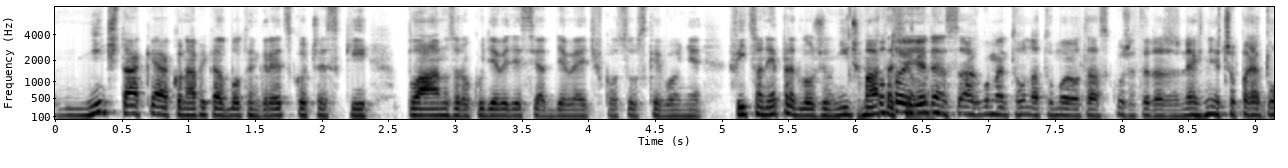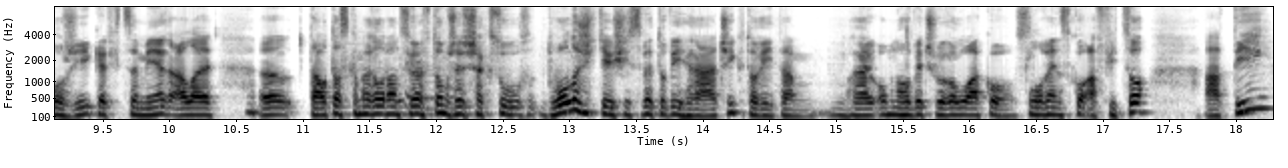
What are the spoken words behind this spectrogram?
nič také, ako napríklad bol ten grécko-český plán z roku 99 v Kosovskej vojne, Fico nepredložil nič matateľné. Toto je jeden z argumentov na tú moju otázku, že teda, že nech niečo predloží, keď chce mier, ale e, tá otázka má relevanciu aj v tom, že však sú dôležitejší svetoví hráči, ktorí tam hrajú o mnoho väčšiu rolu ako Slovensko a Fico a tí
